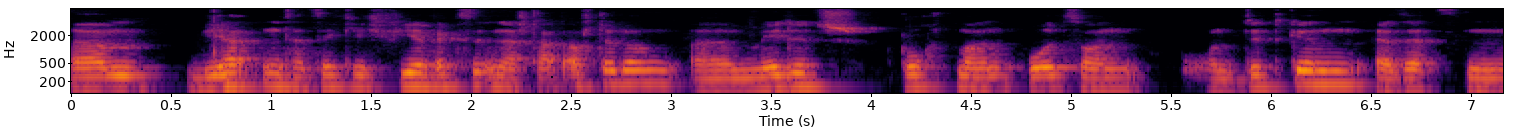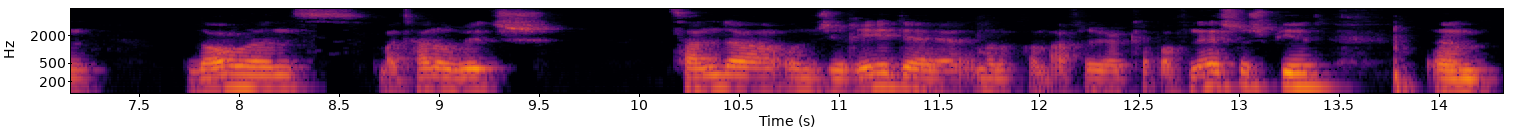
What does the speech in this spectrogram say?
Ähm, wir hatten tatsächlich vier Wechsel in der Startaufstellung. Ähm, Medic, Buchtmann, Olson und Ditkin ersetzten Lawrence, Matanovic, Zander und Giré, der ja immer noch beim Afrika Cup of Nations spielt. Ähm,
